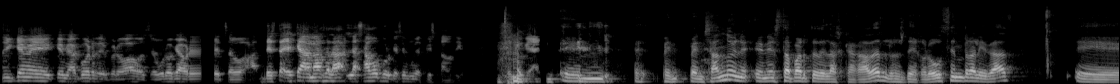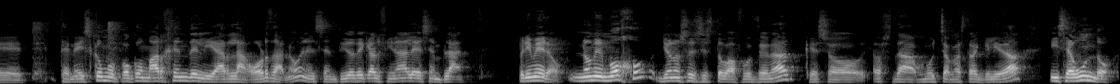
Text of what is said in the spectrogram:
que me, que me acuerde, pero vamos, seguro que habré hecho. es que además las hago porque soy muy despistado, tío. Eh, pensando en, esta parte de las cagadas, los de Growth en realidad eh, tenéis como poco margen de liar la gorda, ¿no? En el sentido de que al final es en plan, Primero, no me mojo, yo no sé si esto va a funcionar, que eso os da mucha más tranquilidad. Y segundo,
